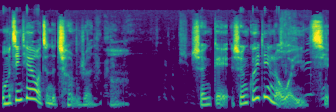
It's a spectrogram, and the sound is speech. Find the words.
我们今天要真的承认啊神给神规定了我一切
